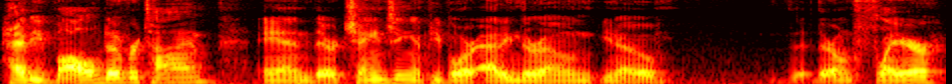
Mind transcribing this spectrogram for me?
have evolved over time and they're changing and people are adding their own, you know, their own flair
